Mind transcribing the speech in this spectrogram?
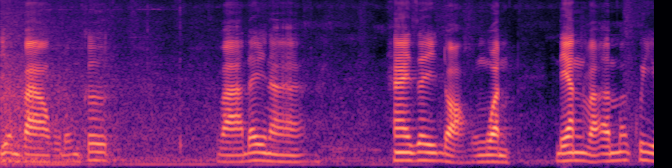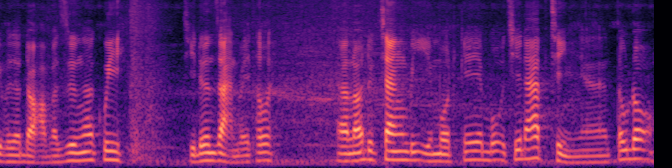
điện vào của động cơ. Và đây là hai dây đỏ của nguồn đen và âm ắc quy và đỏ và dương ắc quy. Chỉ đơn giản vậy thôi. À, nó được trang bị một cái bộ chiết áp chỉnh à, tốc độ.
